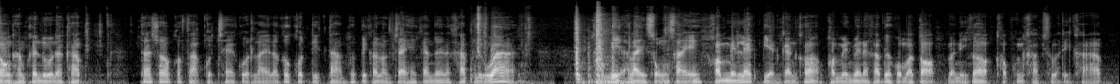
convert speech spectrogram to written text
ลองทำกันดูนะครับ ถ้าชอบก็ฝากกดแชร์กดไลค์แล้วก็กดติดตามเพื่อเป็นกำลังใจให้กันด้วยนะครับ หรือว่า มีอะไรสงสัยคอมเมนต์แลกเปลี่ยนกันก็คอมเมนต์ไว้นะครับเดี๋ยวผมมาตอบวันนี้ก็ขอบคุณครับสวัสดีครับ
